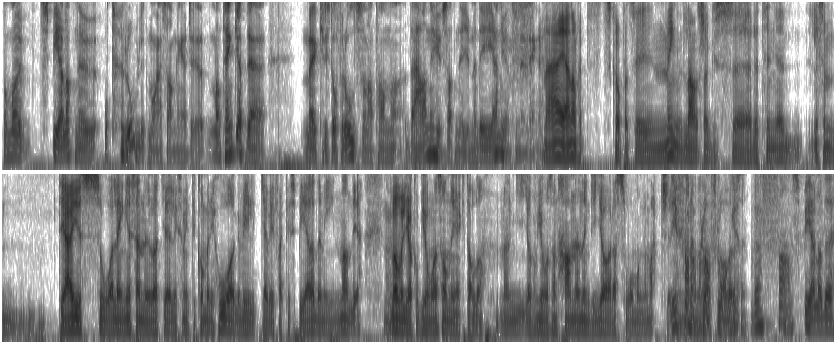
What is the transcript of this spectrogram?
de har spelat nu otroligt många samlingar. Man tänker att det med Kristoffer Olsson att han, det han är hyfsat ny, men det är han ju inte nu längre. Nej, han har faktiskt skapat sig en mängd landslagsrutiner. Liksom, det är ju så länge sedan nu att jag liksom inte kommer ihåg vilka vi faktiskt spelade med innan det. Nej. Det var väl Jakob Johansson och Ekdal då. Men Jakob Johansson hann ändå inte göra så många matcher Det är fan en bra fråga. sig. Vem fan spelade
